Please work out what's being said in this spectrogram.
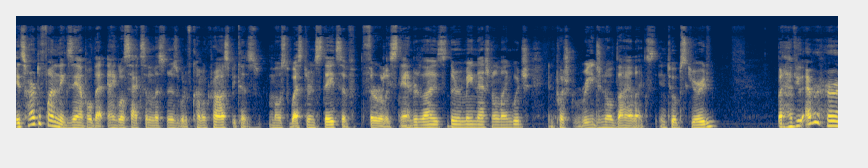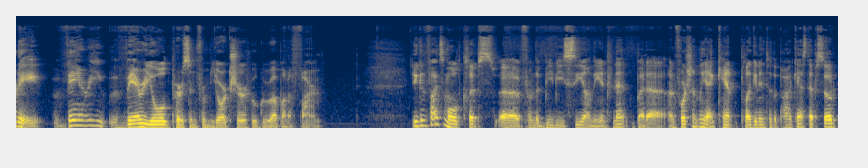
It's hard to find an example that Anglo Saxon listeners would have come across because most Western states have thoroughly standardized their main national language and pushed regional dialects into obscurity. But have you ever heard a very, very old person from Yorkshire who grew up on a farm? You can find some old clips uh, from the BBC on the internet, but uh, unfortunately, I can't plug it into the podcast episode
